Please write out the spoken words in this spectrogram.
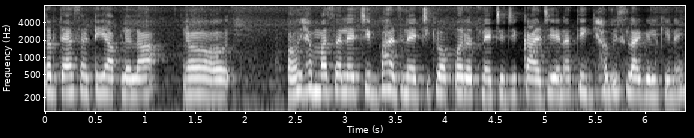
तर त्यासाठी आपल्याला ह्या मसाल्याची भाजण्याची किंवा परतण्याची जी काळजी आहे ना ती घ्यावीच लागेल की नाही?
